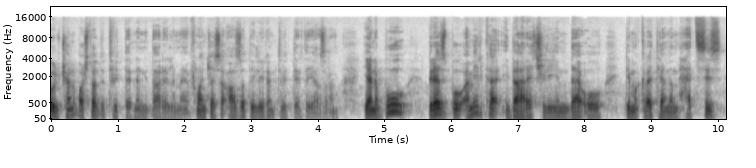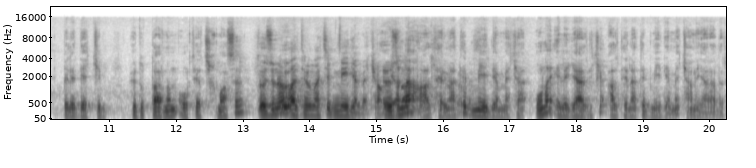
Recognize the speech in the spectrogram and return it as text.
ölkəni başladı Twitterlə idarə eləməyə. Falan kəsi azad eləyirəm, Twitterdə yazıram. Yəni bu biraz bu Amerika idarəçiliyində o demokratiyanın hədsiz belə deyək ki, hüdudlarının ortaya çıxması özünə alternativ media məkanı özünə yaradır. Özünə alternativ media məkanı. Ona elə gəldi ki, alternativ media məkanı yaradır.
